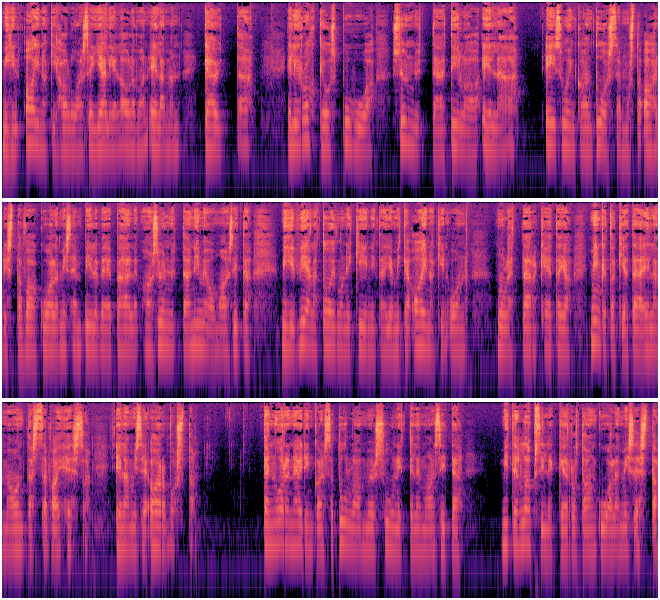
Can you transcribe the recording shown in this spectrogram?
mihin ainakin haluan sen jäljellä olevan elämän käyttää. Eli rohkeus puhua synnyttää tilaa elää. Ei suinkaan tuo semmoista ahdistavaa kuolemisen pilveä päälle, vaan synnyttää nimenomaan sitä, mihin vielä toivoni kiinnitän ja mikä ainakin on mulle tärkeää ja minkä takia tämä elämä on tässä vaiheessa elämisen arvosta. Tämän nuoren äidin kanssa tullaan myös suunnittelemaan sitä, miten lapsille kerrotaan kuolemisesta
